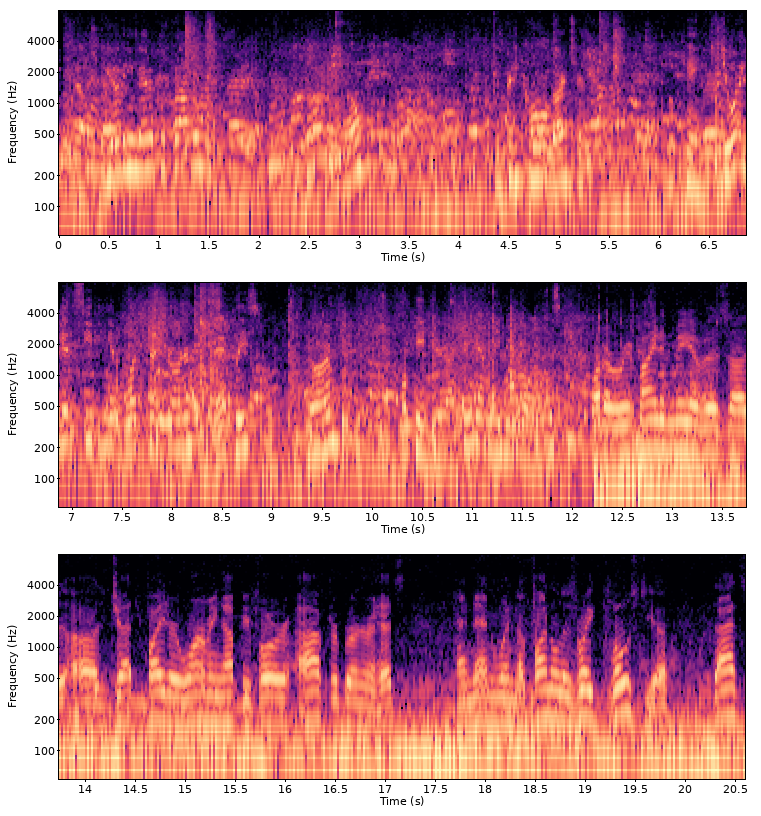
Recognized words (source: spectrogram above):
Do you have any medical problems? No? You're pretty cold, aren't you? Okay. Do you want to get see if you can get a blood pressure on her, please? Your arm? Okay, dear. I think I may be broken. Just keep it. What it reminded me of is a, a jet fighter warming up before afterburner hits, and then when the funnel is right close to you, that's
